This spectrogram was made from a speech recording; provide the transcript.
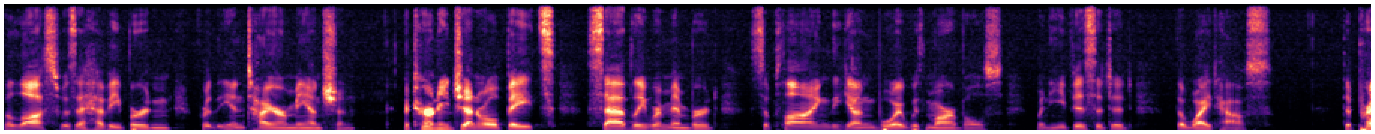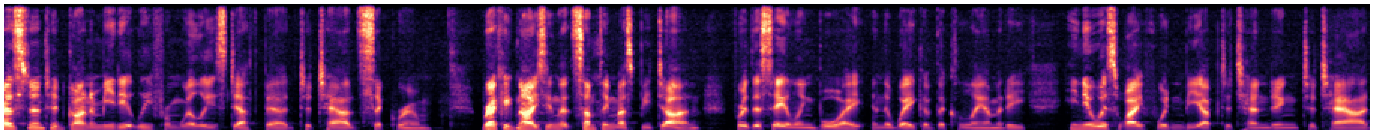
the loss was a heavy burden for the entire mansion. Attorney General Bates sadly remembered supplying the young boy with marbles when he visited the White House. The president had gone immediately from Willie's deathbed to Tad's sick room, recognizing that something must be done for this ailing boy in the wake of the calamity. He knew his wife wouldn't be up to tending to Tad,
